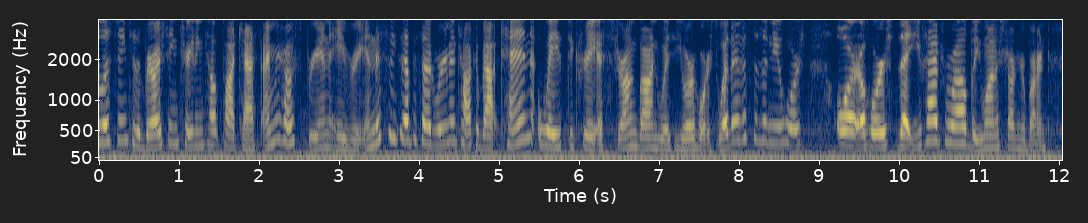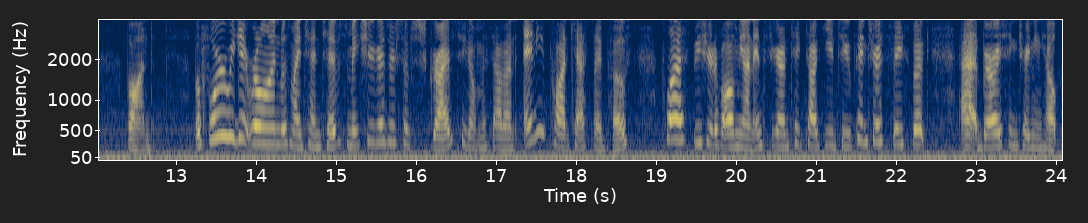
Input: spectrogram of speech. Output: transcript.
listening to the Barrel Racing Training Help Podcast. I'm your host, Brianna Avery. In this week's episode, we're going to talk about 10 ways to create a strong bond with your horse, whether this is a new horse or a horse that you've had for a while but you want a stronger barn bond. Before we get rolling with my 10 tips, make sure you guys are subscribed so you don't miss out on any podcast I post. Plus, be sure to follow me on Instagram, TikTok, YouTube, Pinterest, Facebook at Barrel Racing Training Help.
